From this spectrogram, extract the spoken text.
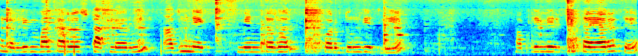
चला लिंबाचा रस टाकल्यावर मी अजून एक मिनटंभर परतून घेतली आहे. आपली मिरची तयारच आहे.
